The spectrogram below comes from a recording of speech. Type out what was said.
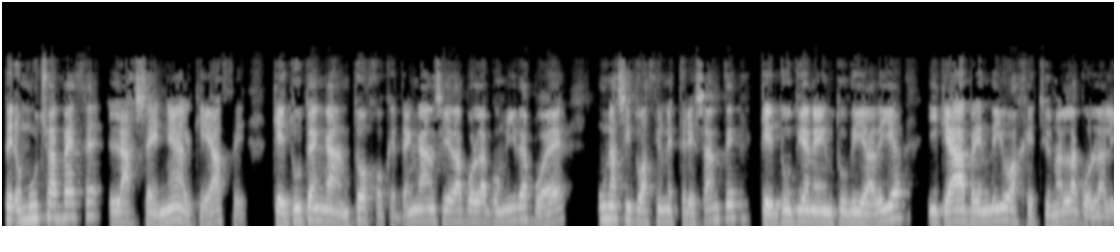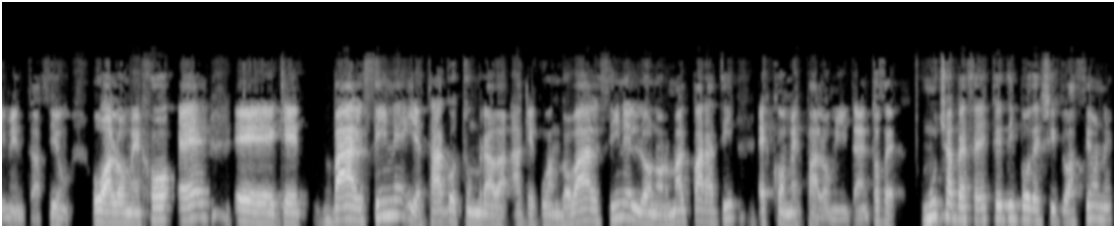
pero muchas veces la señal que hace que tú tengas antojos, que tengas ansiedad por la comida, pues es una situación estresante que tú tienes en tu día a día y que has aprendido a gestionarla con la alimentación. O a lo mejor es eh, que vas al cine y estás acostumbrada a que cuando vas al cine lo normal para ti es comer palomitas. Entonces, muchas veces este tipo de situaciones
